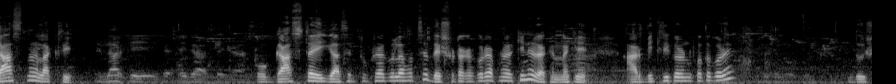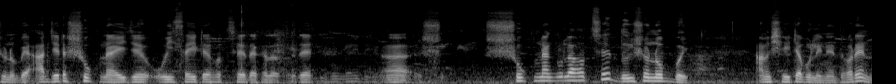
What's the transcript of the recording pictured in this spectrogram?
গাছ না লাকড়ি? ও গাছটা এই গাছের টুকরাগুলো হচ্ছে দেড়শো টাকা করে আপনারা কিনে রাখেন নাকি? হ্যাঁ, আর বিক্রি করেন কত করে। দুইশো নব্বই। আর যেটা শুকনা এই যে ওই সাইডে হচ্ছে দেখা যাচ্ছে যে আহ, শু- হচ্ছে দুইশো নব্বই। আমি সেইটা বলি না ধরেন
